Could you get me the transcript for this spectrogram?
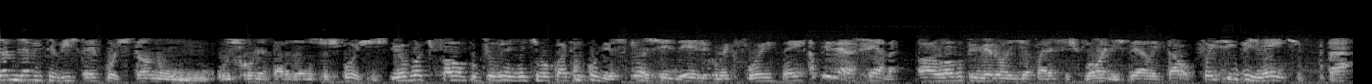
Já me devem ter visto aí postando um, uns comentários aí nos seus posts. Eu vou aqui falar um pouco sobre Resident Evil 4 no começo. O que eu achei dele, como é que foi. Bem, a primeira cena, ó, logo primeiro onde aparecem os clones dela e tal, foi simplesmente pra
